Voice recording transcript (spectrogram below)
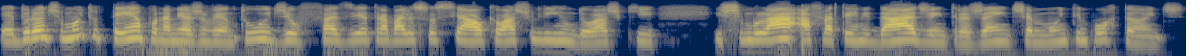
Eh, durante muito tempo na minha juventude eu fazia trabalho social, que eu acho lindo, eu acho que estimular a fraternidade entre a gente é muito importante.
